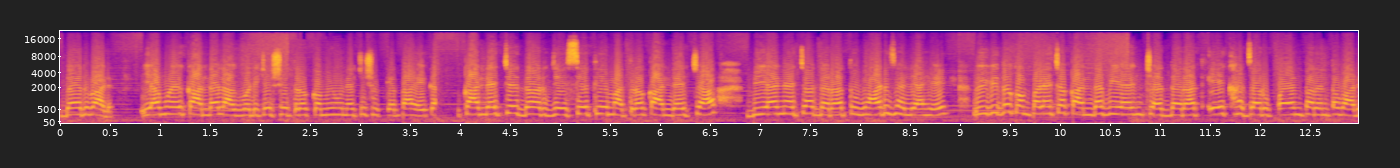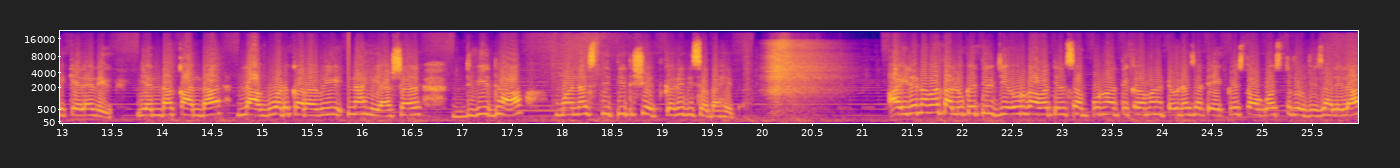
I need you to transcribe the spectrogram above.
दरवाढ यामुळे कांदा लागवडीचे क्षेत्र कमी होण्याची शक्यता आहे. कांद्याचे दर जैसे थे मात्र कांद्याच्या बियाण्याच्या दरात वाढ झाली आहे. विविध कंपन्यांच्या कांदा बियांच्या दरात एक हजार रुपयांपर्यंत वाढ केल्याने यंदा कांदा लागवड करावी नाही अशा द्विधा मनस्थितीत शेतकरी दिसत आहेत. अहिल्यानगर तालुक्यातील जेऊर गावातील संपूर्ण अतिक्रमण हटवण्यासाठी एकवीस ऑगस्ट रोजी झालेला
